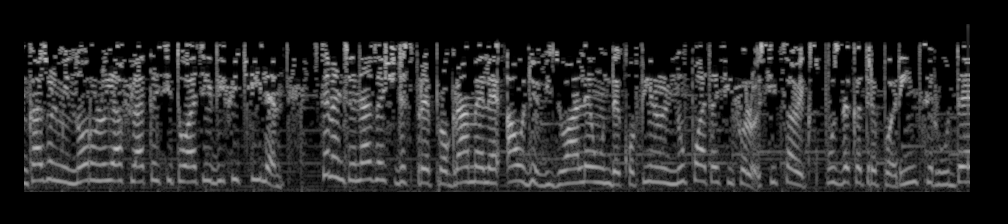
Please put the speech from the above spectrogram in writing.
în cazul minorului aflat în situații dificile. Se menționează și despre programele audiovizuale unde copilul nu poate fi folosit sau expus de către părinți, rude,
